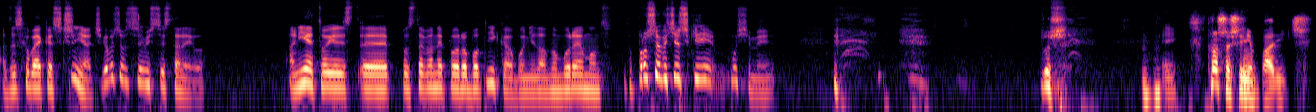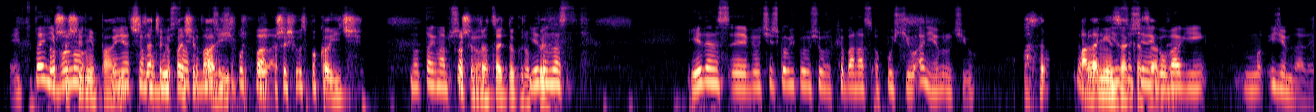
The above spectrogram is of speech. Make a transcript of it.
A to jest chyba jakaś skrzynia. Ciekawe, czy to jest coś starego. A nie, to jest e, postawione po robotnikach, bo niedawno był remont. To proszę wycieczki, musimy. proszę. Proszę się nie palić. Ej, tutaj nie Proszę wolno się nie palić. Dlaczego pan się pali? się podpalać. Proszę się uspokoić. No tak nam Proszę wracać do grupy. Jeden z nas... Jeden z e, wycieczkowików chyba nas opuścił, a nie, wrócił. Dobra, Ale nie nie zakazane. uwagi. Mo- Idziemy dalej.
